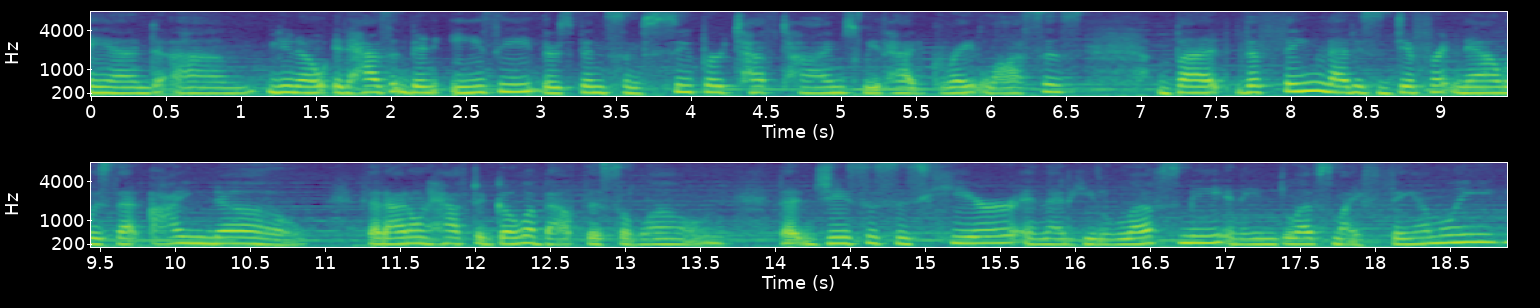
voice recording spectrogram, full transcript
And, um, you know, it hasn't been easy. There's been some super tough times. We've had great losses. But the thing that is different now is that I know that I don't have to go about this alone. That Jesus is here and that He loves me and He loves my family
